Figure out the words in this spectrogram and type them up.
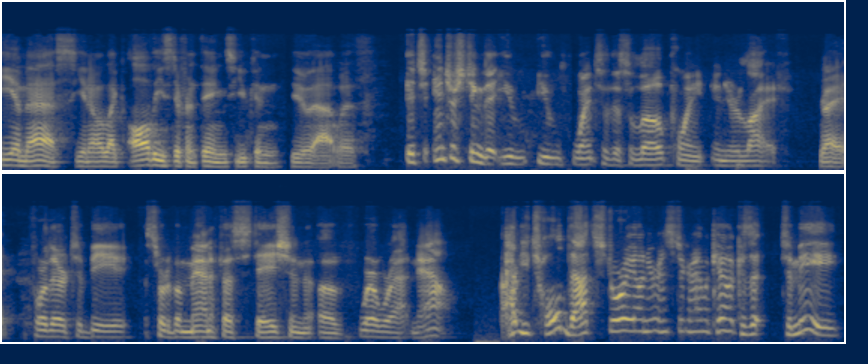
ems you know like all these different things you can do that with. It's interesting that you you went to this low point in your life. Right for there to be sort of a manifestation of where we're at now. Have you told that story on your Instagram account? Because to me,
